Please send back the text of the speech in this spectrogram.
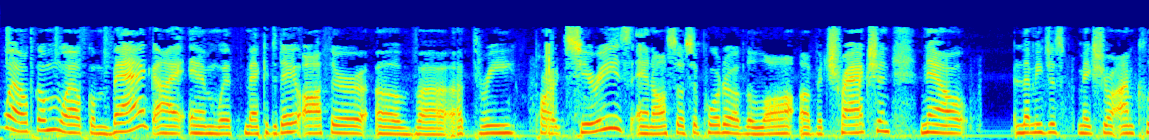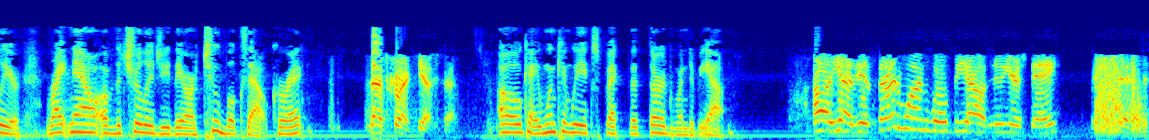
Welcome, welcome back. I am with Mecca today, author of uh, a three-part series and also supporter of the Law of Attraction. Now, let me just make sure I'm clear. Right now, of the trilogy, there are two books out, correct? That's correct. Yes. Sir. Oh, okay. When can we expect the third one to be out? Oh yeah, the third one will be out New Year's Day.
